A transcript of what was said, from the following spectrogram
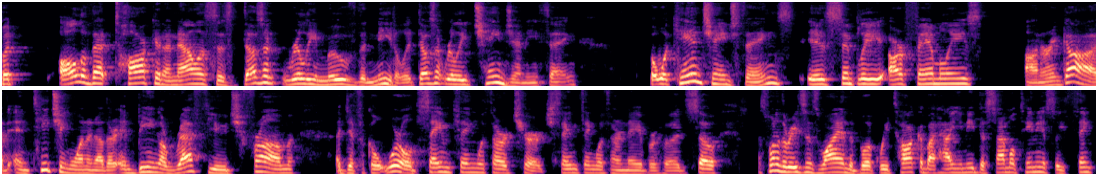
But all of that talk and analysis doesn't really move the needle. It doesn't really change anything. But what can change things is simply our families honoring God and teaching one another and being a refuge from a difficult world. Same thing with our church, same thing with our neighborhood. So that's one of the reasons why in the book we talk about how you need to simultaneously think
